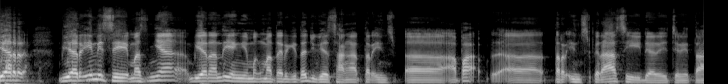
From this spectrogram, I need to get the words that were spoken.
biar biar ini sih, maksudnya biar nanti yang nyimak materi kita juga sangat terins, uh, apa uh, terinspirasi dari cerita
